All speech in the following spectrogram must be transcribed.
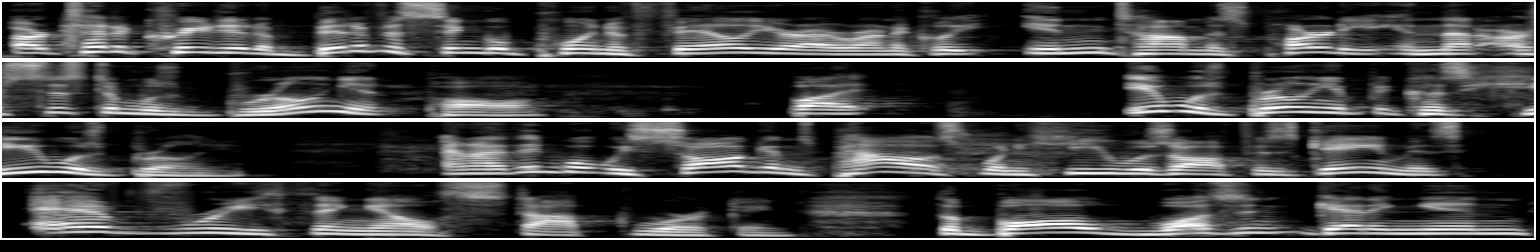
Arteta created a bit of a single point of failure, ironically, in Thomas Partey, in that our system was brilliant, Paul, but it was brilliant because he was brilliant. And I think what we saw against Palace when he was off his game is everything else stopped working. The ball wasn't getting in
